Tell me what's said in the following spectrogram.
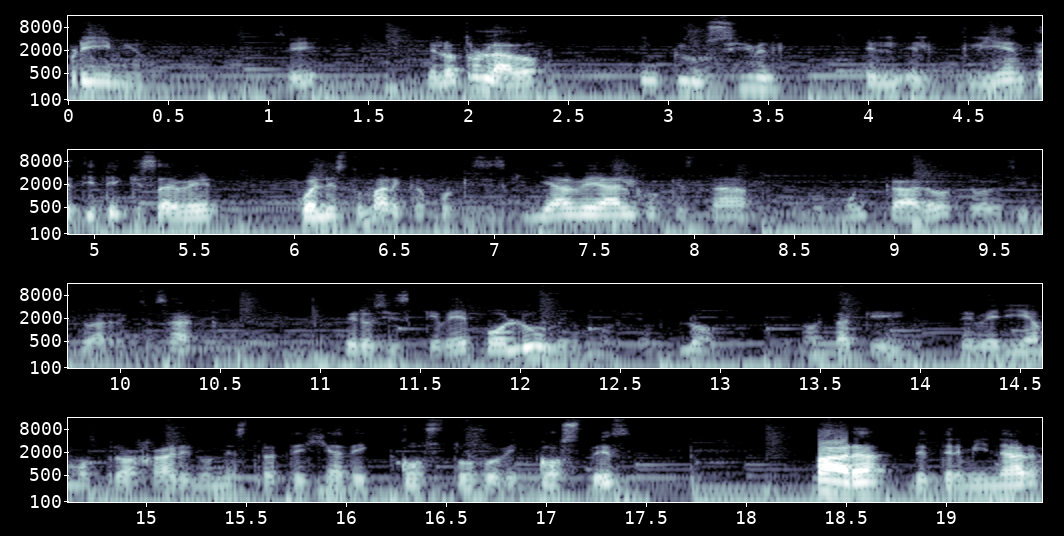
premium, ¿sí? Del otro lado, inclusive el, el, cliente tiene que saber cuál es tu marca, porque si es que ya ve algo que está muy caro, te va a decir, te va a rechazar. Pero si es que ve volumen, por ejemplo, se nota que deberíamos trabajar en una estrategia de costos o de costes para determinar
